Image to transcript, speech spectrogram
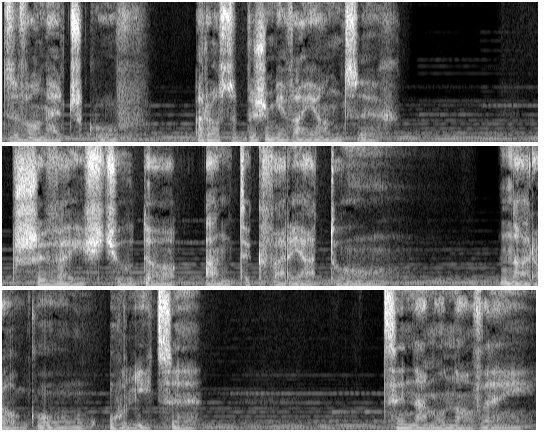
dzwoneczków rozbrzmiewających przy wejściu do antykwariatu na rogu ulicy cynamonowej.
